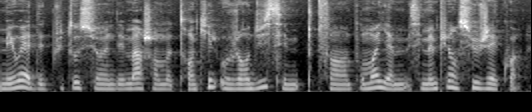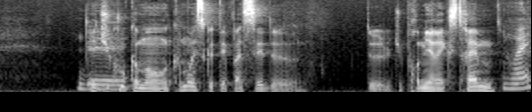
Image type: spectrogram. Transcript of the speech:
Mais ouais, d'être plutôt sur une démarche en mode tranquille, aujourd'hui, c'est, enfin, pour moi, c'est même plus un sujet, quoi. De- Et du coup, comment, comment est-ce que tu es passé de, de- du premier extrême Ouais.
